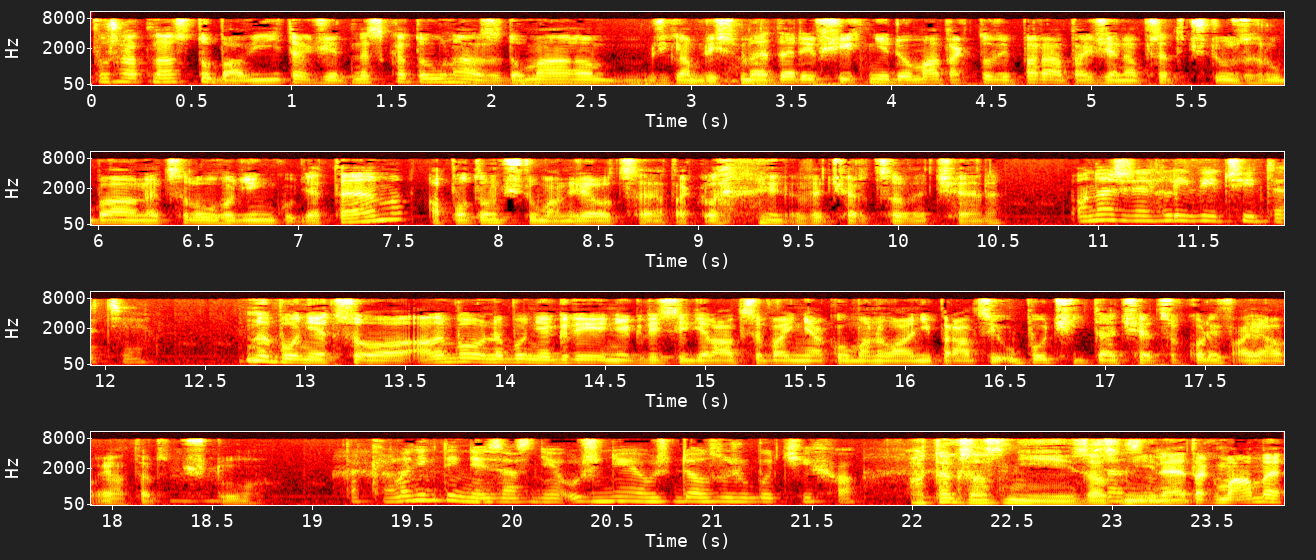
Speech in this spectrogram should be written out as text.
pořád nás to baví, takže dneska to u nás doma, říkám, když jsme tedy všichni doma, tak to vypadá tak, že napřed čtu zhruba necelou hodinku dětem a potom čtu manželce a takhle večer co večer. Ona žehlí vyčítate. Nebo něco, alebo, nebo někdy, někdy si dělá třeba i nějakou manuální práci u počítače, cokoliv a já, já tady čtu. Tak ale nikdy nezaznie, už nie, už dosť, už buď ticho. A tak zazní, zazní, zazní, ne? Tak máme,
